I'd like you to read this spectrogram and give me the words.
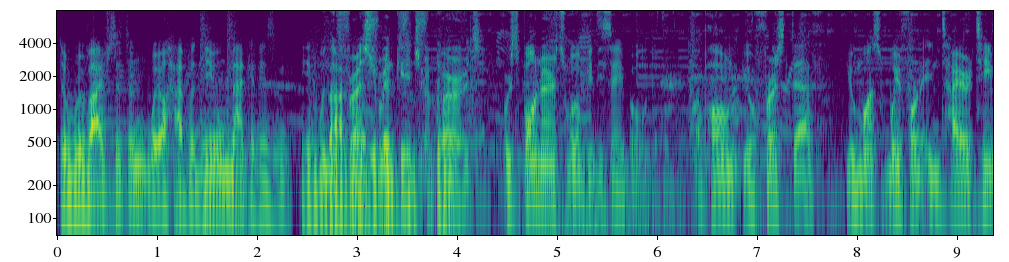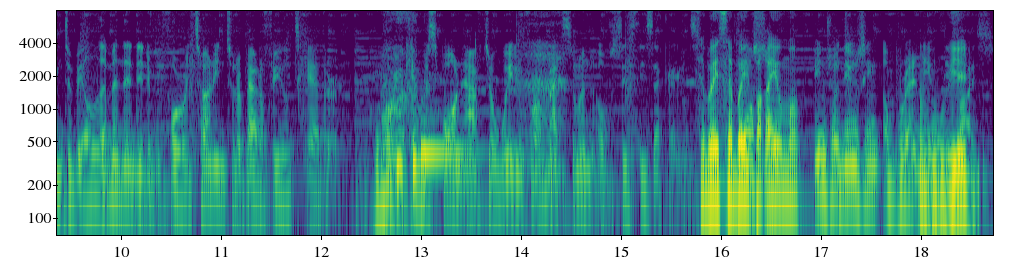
the revive system will have a new mechanism. yung When the first revive shrinkage system. occurs, respawners will be disabled. Upon your first death, you must wait for the entire team to be eliminated before returning to the battlefield together. Or you can respawn after waiting for a maximum of 60 seconds. Sabay-sabay pa kayo ma... introducing a brand new weird. device,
